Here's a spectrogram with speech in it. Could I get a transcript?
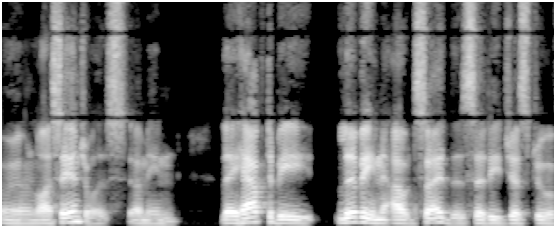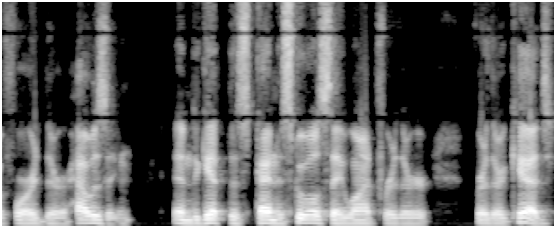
and Los Angeles. I mean, they have to be living outside the city just to afford their housing and to get this kind of schools they want for their for their kids.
